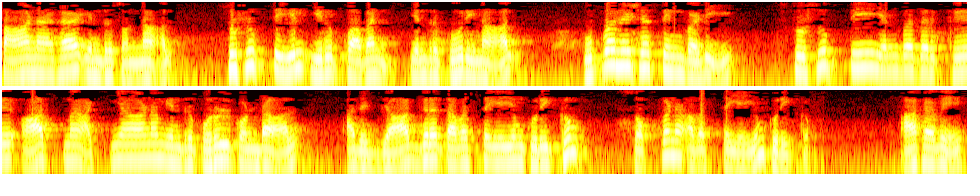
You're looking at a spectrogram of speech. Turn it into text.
தானக என்று சொன்னால் சுஷுப்தியில் இருப்பவன் என்று கூறினால் உபனிஷத்தின்படி சுசுப்தி என்பதற்கு ஆத்ம அஜானம் என்று பொருள் கொண்டால் அது ஜாகிரத அவஸ்தையையும் குறிக்கும் சொப்பன அவஸ்தையையும் குறிக்கும். ஆகவே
